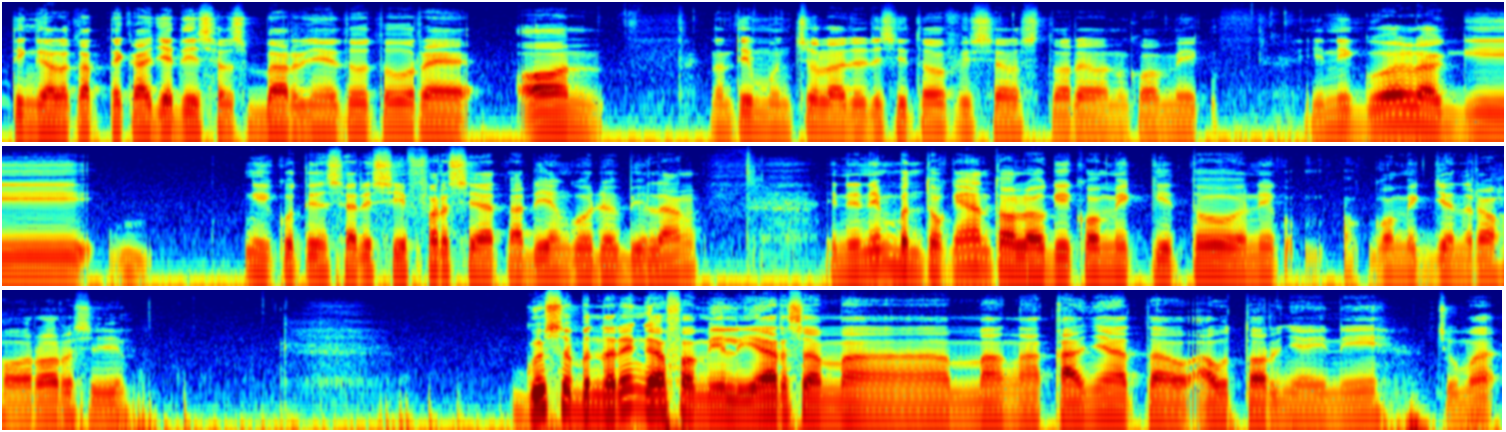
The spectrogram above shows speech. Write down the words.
tinggal ketik aja di search barnya itu tuh Reon nanti muncul ada di situ official store Reon Comic. Ini gue lagi ngikutin seri Shivers ya tadi yang gue udah bilang. Ini nih bentuknya antologi komik gitu. Ini komik genre horor sih. Gue sebenarnya nggak familiar sama mangakanya atau autornya ini. Cuma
